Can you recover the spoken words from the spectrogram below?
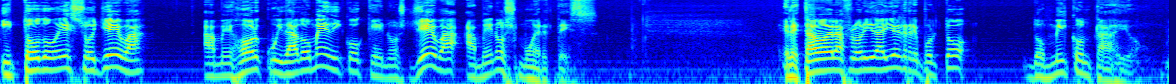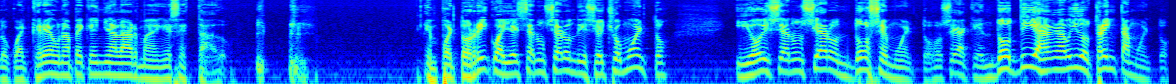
Y todo eso lleva a mejor cuidado médico que nos lleva a menos muertes. El estado de la Florida ayer reportó 2.000 contagios, lo cual crea una pequeña alarma en ese estado. En Puerto Rico ayer se anunciaron 18 muertos y hoy se anunciaron 12 muertos. O sea que en dos días han habido 30 muertos.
